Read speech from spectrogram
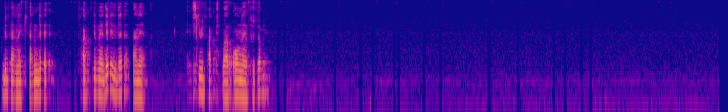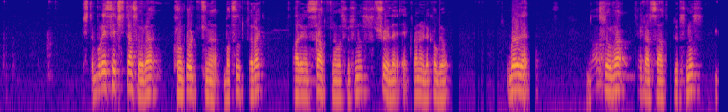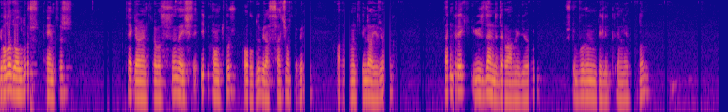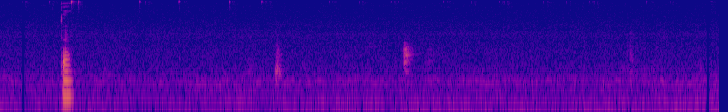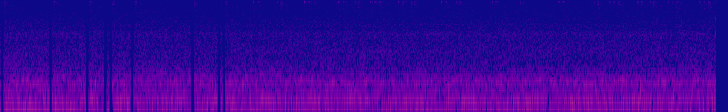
Bir de hani kendi taktiğimle değil de hani eski bir taktik var onunla yapacağım. İşte burayı seçtikten sonra kontrol tuşuna basılı tutarak farenin sağ tuşuna basıyorsunuz. Şöyle ekran öyle kalıyor. Böyle daha sonra tekrar sağ tıklıyorsunuz. Yolu doldur. Enter. Tekrar Enter'a basıyorsunuz ve işte ilk kontur oldu. Biraz saçma tabi. Adamın tipinde hayır yok. Ben direkt yüzden de devam ediyorum. Şu burun deliklerini yapalım. Da.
